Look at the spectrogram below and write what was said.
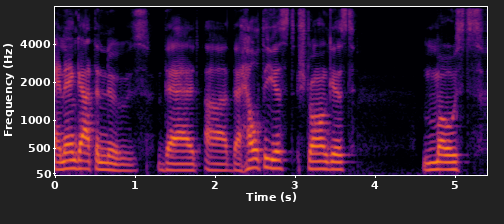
and then got the news that uh, the healthiest, strongest, most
